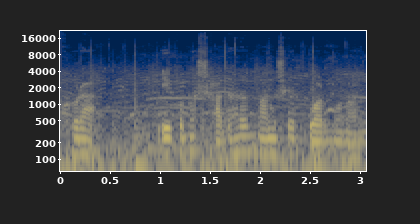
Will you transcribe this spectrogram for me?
ঘোরা, এ কোনো সাধারণ মানুষের কর্ম নয়।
